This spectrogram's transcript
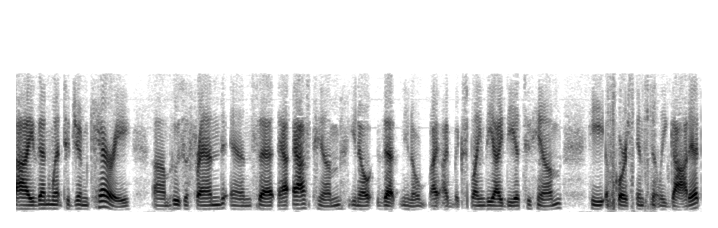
I then went to Jim Carrey, um, who's a friend, and said asked him, you know, that you know I, I explained the idea to him. He, of course, instantly got it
